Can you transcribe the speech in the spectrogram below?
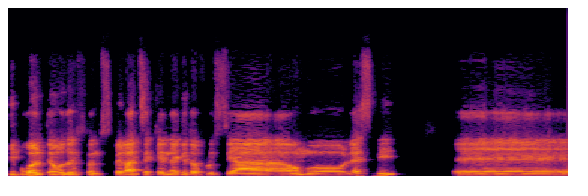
דיברו על תיאוריות קונספירציה כנגד האוכלוסייה ההומו-לסבית, אה,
